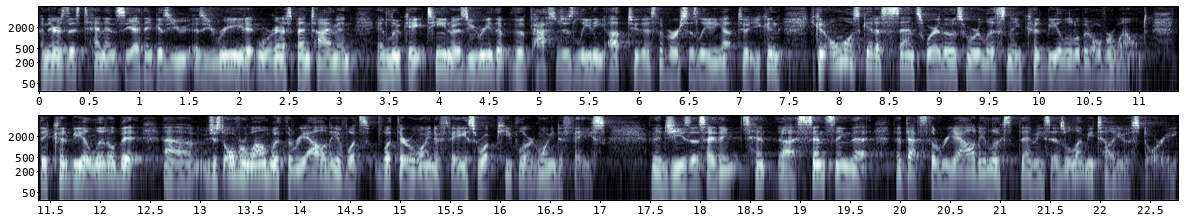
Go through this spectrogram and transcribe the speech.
And there's this tendency, I think, as you as you read we're going to spend time in, in Luke 18, but as you read the, the passages leading up to this, the verses leading up to it, you can you can almost get a sense where those who are listening could be a little bit overwhelmed. They could be a little bit uh, just overwhelmed with the reality of what's what they're going to face or what people are going to face. And then Jesus, I think, ten, uh, sensing that, that that's the reality, looks at them. He says, "Well, let me tell you a story,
